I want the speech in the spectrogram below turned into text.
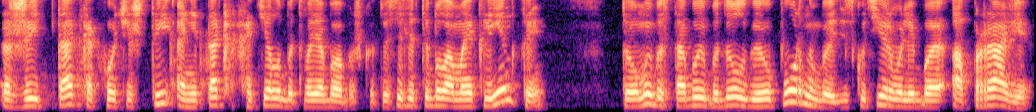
жить так, как хочешь ты, а не так, как хотела бы твоя бабушка. То есть, если бы ты была моей клиенткой, то мы бы с тобой бы долго и упорно бы дискутировали бы о праве.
